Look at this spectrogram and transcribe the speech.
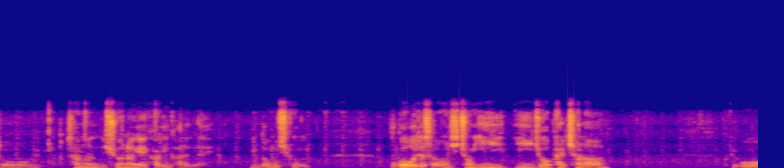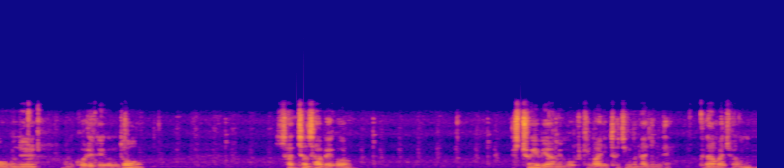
또 상은 시원하게 가긴 가는데 너무 지금 무거워져서 시총 2, 2조 8천억 그리고 오늘 거래대금도 4,400억. 시총에 비하면 뭐 그렇게 많이 터진 건 아닌데 그나마 좀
